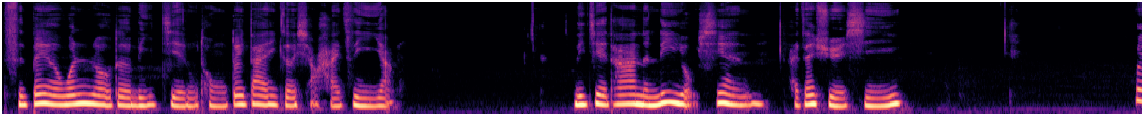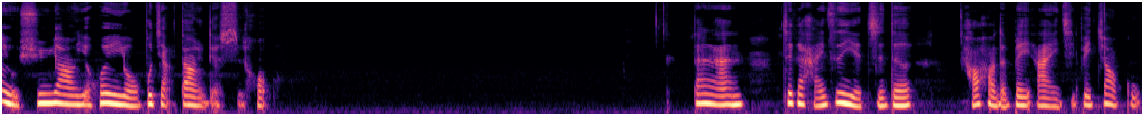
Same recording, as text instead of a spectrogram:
慈悲而温柔的理解，如同对待一个小孩子一样，理解他能力有限，还在学习，会有需要，也会有不讲道理的时候。当然，这个孩子也值得好好的被爱以及被照顾。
